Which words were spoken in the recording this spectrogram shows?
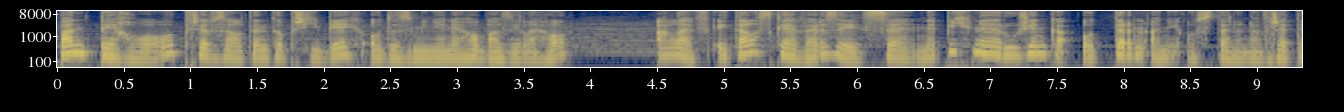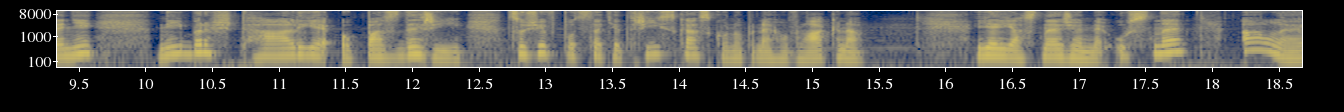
Pan Perrault převzal tento příběh od zmíněného Bazileho, ale v italské verzi se nepíchne růženka o trn ani o sten na vřeteni, nýbrž tálie pazdeří, což je v podstatě tříska z konopného vlákna. Je jasné, že neusne, ale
